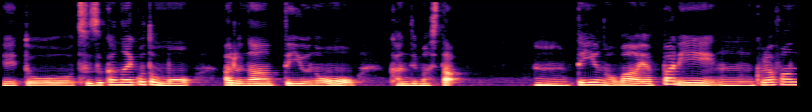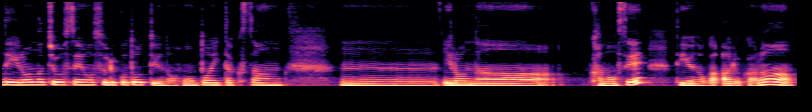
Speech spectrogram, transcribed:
えーと、続かないこともあるなっていうのを感じました。うん、っていうのはやっぱり、うん、クラファンでいろんな挑戦をすることっていうのは本当にたくさん、うん、いろんな可能性っていうのがあるから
